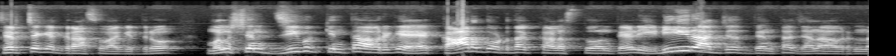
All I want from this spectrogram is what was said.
ಚರ್ಚೆಗೆ ಗ್ರಾಸವಾಗಿದ್ರು. ಮನುಷ್ಯನ ಜೀವಕ್ಕಿಂತ ಅವರಿಗೆ ಕಾರ್ ದೊಡ್ಡದಾಗಿ ಕಾಣಿಸ್ತು ಅಂತೇಳಿ ಇಡೀ ರಾಜ್ಯಾದ್ಯಂತ ಜನ ಅವ್ರನ್ನ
